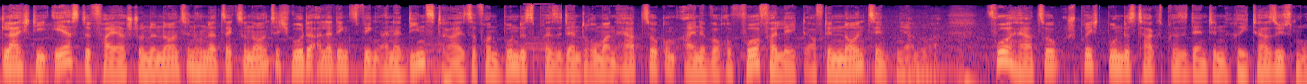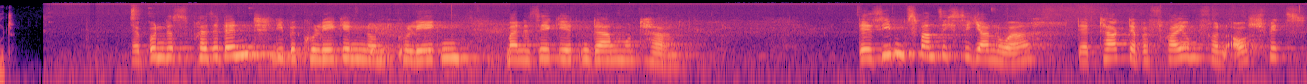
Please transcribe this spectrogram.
Gleich die erste Feierstunde 1996 wurde allerdings wegen einer Dienstreise von Bundespräsident Roman Herzog um eine Woche vorverlegt auf den 19. Januar. Vor Herzog spricht Bundestagspräsidentin Rita Süßmuth. Herr Bundespräsident, liebe Kolleginnen und Kollegen, meine sehr geehrten Damen und Herren! Der 27. Januar, der Tag der Befreiung von Auschwitz,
